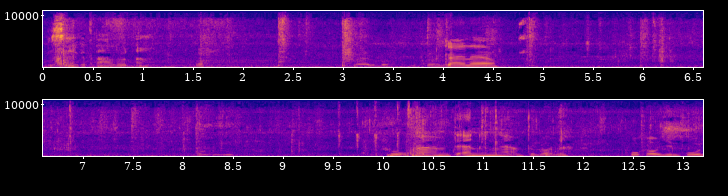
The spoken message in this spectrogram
ไปใส่กับตารถอะได้บ่ใกล้แล้วผูกพามีแต่อันงามๆทุกคนเลยภูเขาหินปูน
